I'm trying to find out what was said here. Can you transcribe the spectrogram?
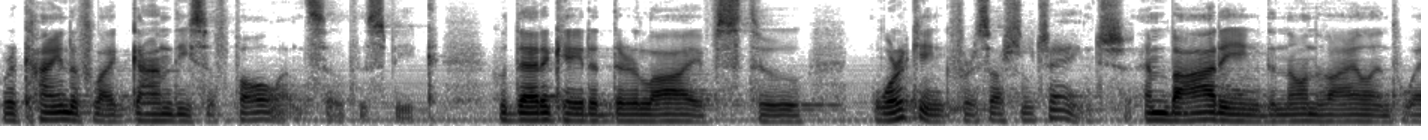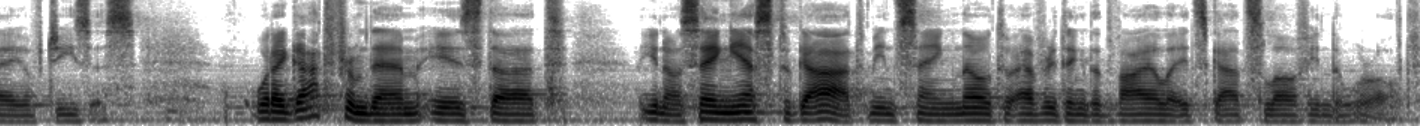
were kind of like Gandhis of Poland, so to speak, who dedicated their lives to working for social change, embodying the nonviolent way of Jesus. What I got from them is that, you know, saying yes to God means saying no to everything that violates God's love in the world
